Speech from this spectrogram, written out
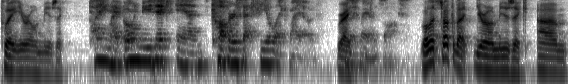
Playing your own music. playing my own music and covers that feel like my own, Right. like my own songs. Well, let's talk about your own music. Um,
